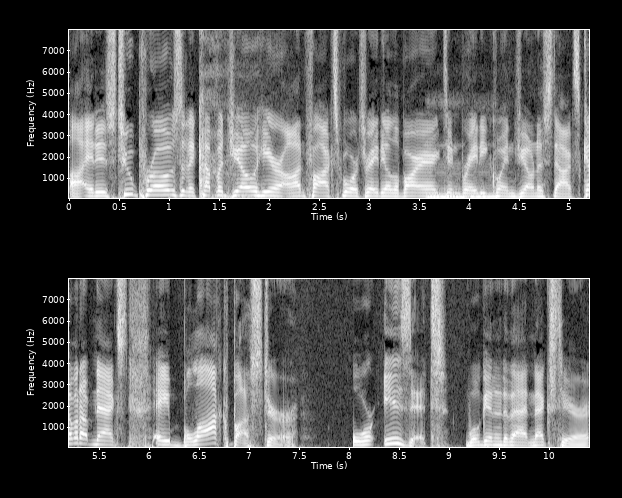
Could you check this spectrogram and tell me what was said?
Uh, it is two pros and a cup of Joe here on Fox Sports Radio. LaVar Arrington, Brady Mm-hmm. Quinn, Jonas Knox. Coming up next, a blockbuster or is it? We'll get into that next here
